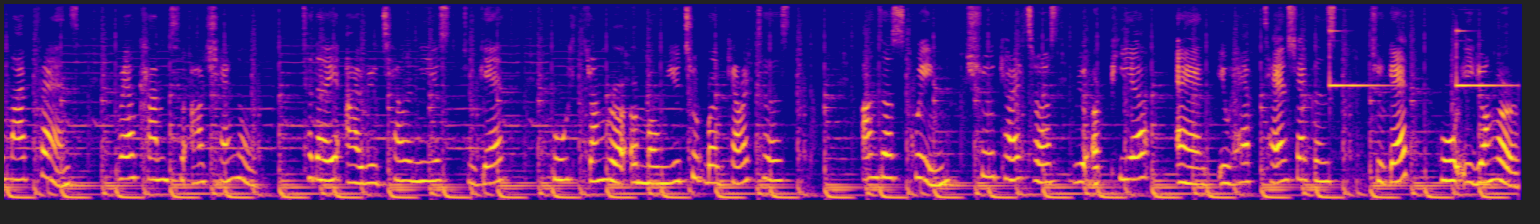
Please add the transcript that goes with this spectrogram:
Hello my friends, welcome to our channel. Today I will tell you to get who's younger among YouTuber characters. On the screen, two characters will appear and you have 10 seconds to get who is younger.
